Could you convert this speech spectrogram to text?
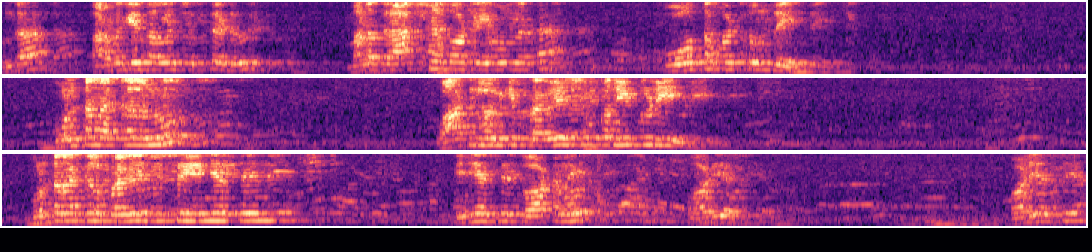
ఉందా? పరమగీతాల్లో చెప్తాడు మన ద్రాక్ష తోట ఏముందంట? పూతబట్టి ఉంది. గుంట నక్కలను వాటిలోనికి ప్రవేశింపనీకుడి. గుంట నక్కలు ప్రవేశిస్తే ఏం చేస్తాయండి? ఏం చేస్తాయి? తోటని పాడు చేస్తాయి. పాడు చేస్తాయా?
